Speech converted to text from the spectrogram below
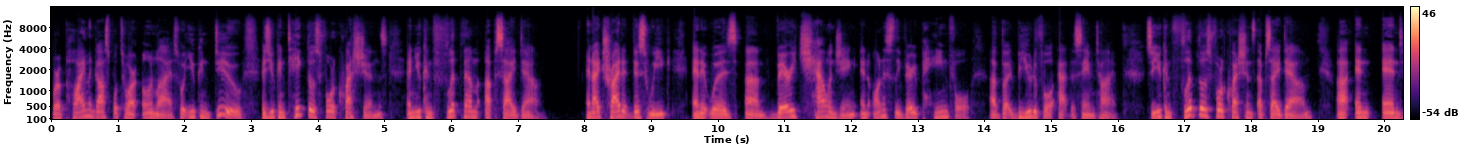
we're applying the gospel to our own lives. What you can do is you can take those four questions and you can flip them upside down. And I tried it this week, and it was um, very challenging and honestly very painful, uh, but beautiful at the same time. So you can flip those four questions upside down, uh, and and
